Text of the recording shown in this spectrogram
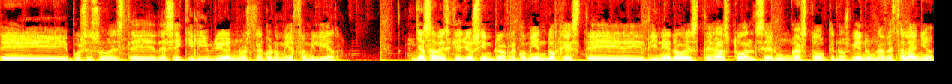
eh, pues eso, este desequilibrio en nuestra economía familiar. Ya sabéis que yo siempre os recomiendo que este dinero, este gasto, al ser un gasto que nos viene una vez al año,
